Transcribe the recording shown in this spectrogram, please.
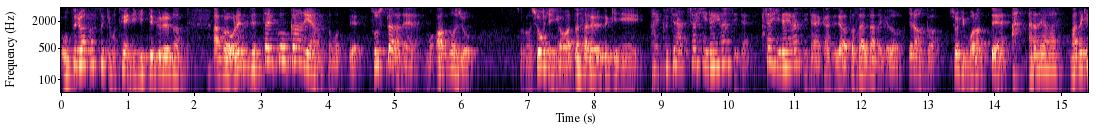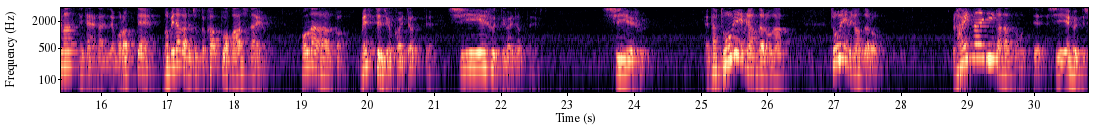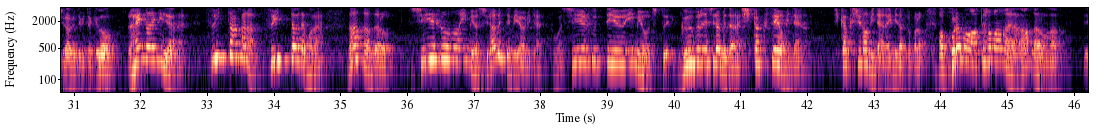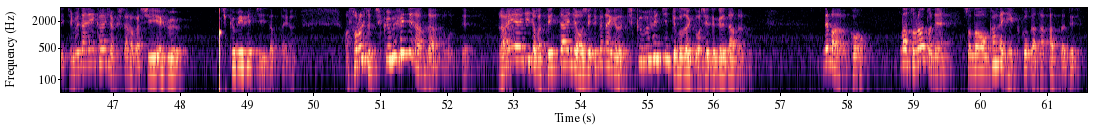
お釣り渡す時も手握ってくれるなあこれ俺絶対交換あるやんと思ってそしたらねもう案の定その商品が渡される時に「はいこちら商品になります」みたいな「商品になります」みたいな感じで渡されたんだけどでなんか商品もらって「あありがとうございますまた来ます」みたいな感じでもらって飲みながらちょっとカップを回したんよ。ほんならなんかメッセージが書いてあって CF って書いてあったんよ。CF えだどういう意味なんだろうな？どういう意味なんだろう？LINEID かなと思って CF って調べてみたけど LINEID ではない。Twitter かな？Twitter でもない。何なんだろう？CFO の意味を調べてみようみたいな。もう CF っていう意味をちょっと Google で調べたら比較せよみたいな。比較しろみたいな意味だったから。あこれも当てはまらないな。何だろうな。って自分なりに解釈したのが CF 乳首フェチだったんよあその人乳首フェチなんだと思って。LINEID とか TwitterID は教えてくれないけど乳首フェチってことだけ教えてくれたんだと。でまあこうまあその後ねそのカフェに行くことはなかったです。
